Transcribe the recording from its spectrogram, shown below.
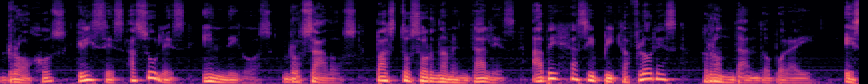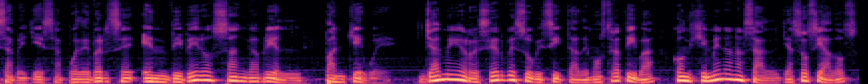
rojos, grises, azules, índigos, rosados, pastos ornamentales, abejas y picaflores rondando por ahí. Esa belleza puede verse en Vivero San Gabriel, Panquehue. Llame y reserve su visita demostrativa con Jimena Nasal y asociados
